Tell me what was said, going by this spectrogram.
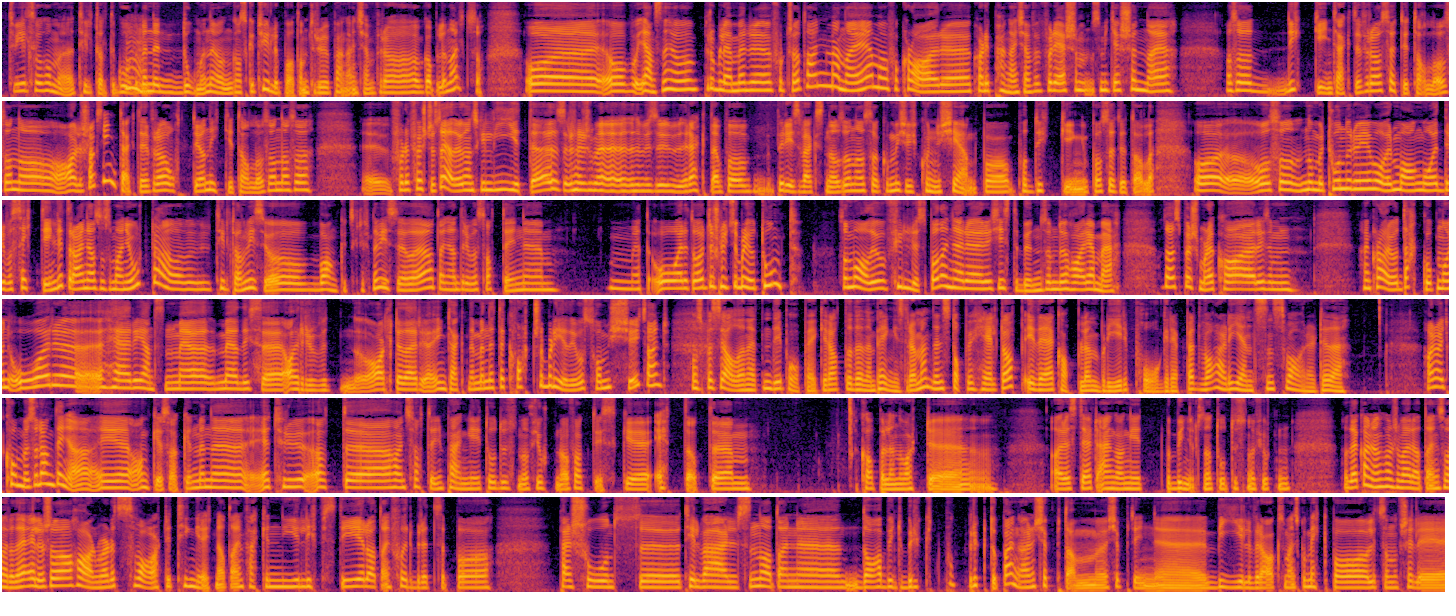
tvil skal komme tiltalt til gode. Mm. Men dommen er jo ganske tydelig på at de tror pengene kommer fra Gabelen, altså. Og, og, Jensen har jo problemer fortsatt, han mener jeg, med å forklare hva de pengene kommer fra. For det som, som ikke jeg skjønner, er Altså dykkeinntekter fra 70-tallet og sånn, og alle slags inntekter fra 80- og 90-tallet og sånn. Altså, eh, for det første så er det jo ganske lite, hvis du regner på prisveksten og sånn, altså hvor mye du kunne tjene på, på dykking på 70-tallet. Og, og, så nummer to, når du over mange år driver og setter inn litt, sånn som han har gjort, da, og tiltalen viser jo, bankutskriftene viser jo det, at han har drevet og satt inn eh, et år et år. Til slutt så blir det jo tomt så må det jo fylles på den kistebunnen som du har hjemme. Og da er spørsmålet hva liksom han klarer jo å dekke opp noen år eh, her, Jensen, med, med disse arv og alt det der inntektene, men etter hvert så blir det jo så mye, ikke sant? Og Spesialenheten de påpeker at denne pengestrømmen den stopper jo helt opp idet Cappelen blir pågrepet. Hva er det Jensen svarer til det? Han har ikke kommet så langt ennå i ankesaken, men eh, jeg tror at eh, han satte inn penger i 2014, og faktisk etter at Cappelen ble arrestert en gang i, på begynnelsen av 2014. Og Det kan han kanskje være at han svarer det. Eller så har han vel svart i tingretten at han fikk en ny livsstil, og at han forberedte seg på pensjonstilværelsen, og at han eh, da har begynt å bruke brukt opp penger. Han kjøpte, kjøpte inn eh, bilvrak som han skulle mekke på, litt sånn forskjellige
